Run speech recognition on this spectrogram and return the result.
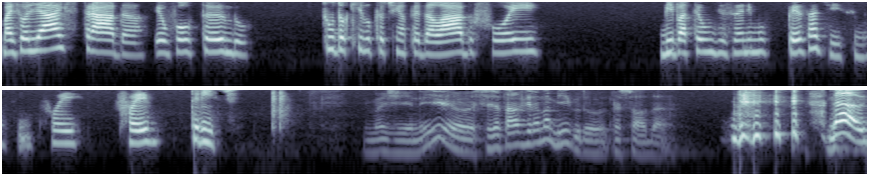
Mas olhar a estrada, eu voltando tudo aquilo que eu tinha pedalado foi me bateu um desânimo pesadíssimo, assim. Foi foi triste. Imagina. E você já estava virando amigo do pessoal da Não,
